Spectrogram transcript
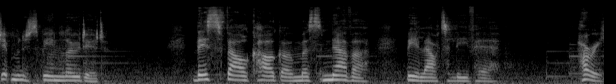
Shipment is being loaded. This foul cargo must never be allowed to leave here. Hurry.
